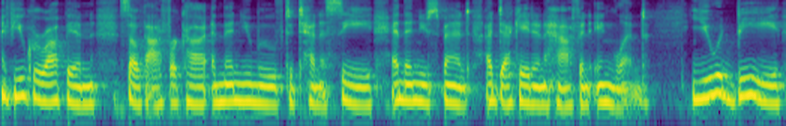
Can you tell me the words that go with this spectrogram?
if you grew up in South Africa and then you moved to Tennessee and then you spent a decade and a half in England, you would be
